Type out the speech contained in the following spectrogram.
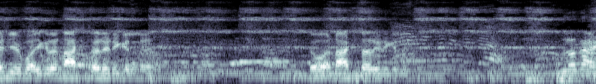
काय जे बा इकडे नाश्ता रेडी केलेला. आहे तेव्हा नाश्ता रेडी केला तुला काय?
